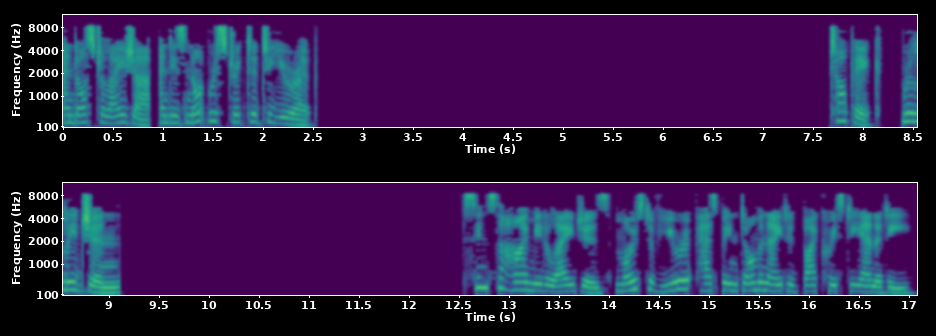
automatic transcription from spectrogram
and Australasia, and is not restricted to Europe. Religion Since the High Middle Ages, most of Europe has been dominated by Christianity.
